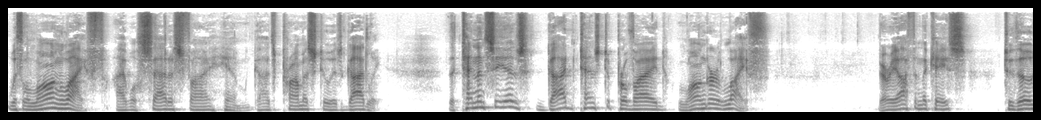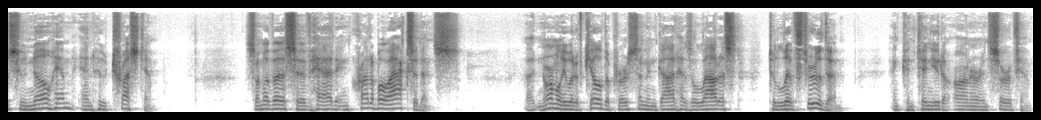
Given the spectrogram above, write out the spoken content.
with a long life I will satisfy him. God's promise to his godly. The tendency is God tends to provide longer life, very often the case, to those who know him and who trust him. Some of us have had incredible accidents that normally would have killed a person, and God has allowed us to live through them and continue to honor and serve him.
